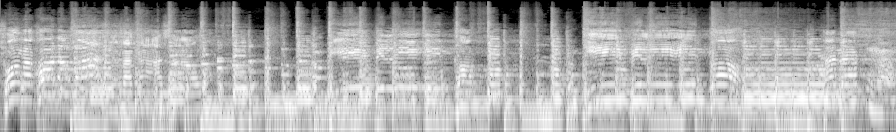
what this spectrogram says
Kung ako naman mag-aasawa, ang pipiliin ko, ang pipiliin ko, anak ng...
